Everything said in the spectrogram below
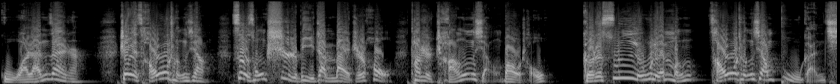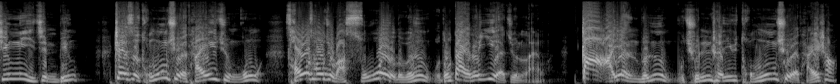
果然在这儿。这位曹丞相自从赤壁战败之后，他是常想报仇。可是孙刘联盟，曹丞相不敢轻易进兵。这次铜雀台一竣工，曹操就把所有的文武都带到邺郡来了，大宴文武群臣于铜雀台上。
